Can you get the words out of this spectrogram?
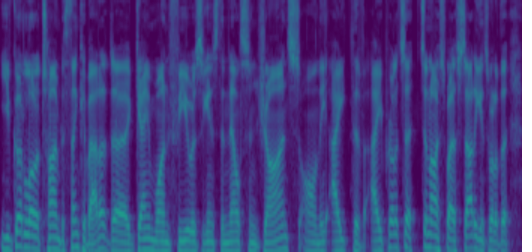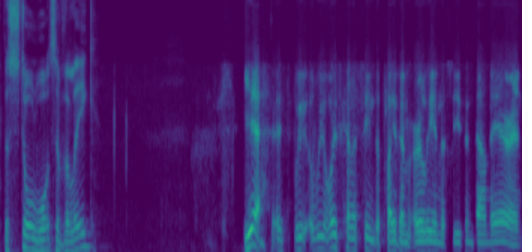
You've got a lot of time to think about it. Uh, game one for you is against the Nelson Giants on the 8th of April. It's a, it's a nice way to start against one of the, the stalwarts of the league. Yeah, we we always kind of seem to play them early in the season down there, and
